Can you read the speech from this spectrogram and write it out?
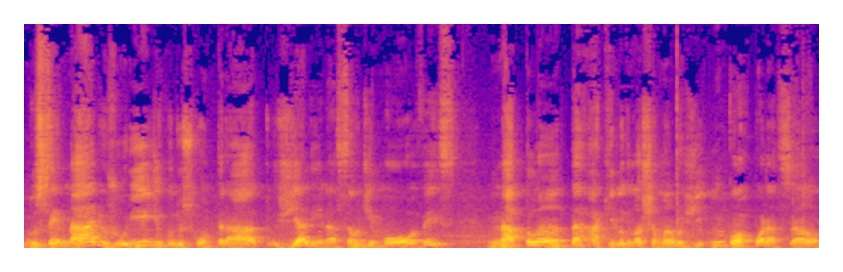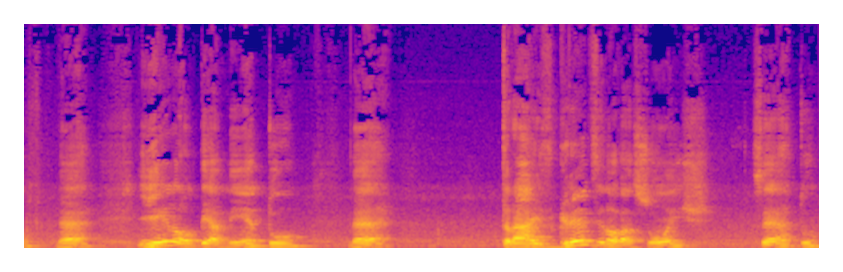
no cenário jurídico dos contratos de alienação de imóveis, na planta, aquilo que nós chamamos de incorporação, né? E em loteamento, né? Traz grandes inovações certo?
